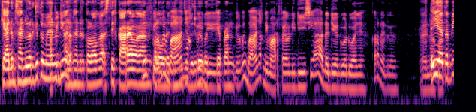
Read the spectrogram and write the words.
Kayak Adam Sandler gitu men. Tapi dia- Adam Sandler kalau nggak Steve Carell kan Dia kalau udah tinggi banyak tiba-tiba cuy dapat di kayak peran filmnya banyak di Marvel, di DC ada dia dua-duanya. Keren gitu. Randall iya Park. tapi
